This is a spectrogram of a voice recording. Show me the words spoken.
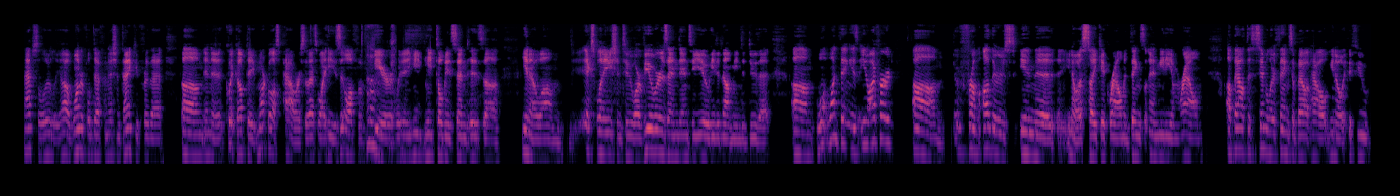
Absolutely. Oh, wonderful definition. Thank you for that. Um, in a quick update, Mark lost power, so that's why he's off of oh. here. He he told me to send his uh, you know um, explanation to our viewers and and to you. He did not mean to do that. Um, one, one thing is, you know, I've heard um, from others in the you know a psychic realm and things and medium realm about the similar things about how you know if you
